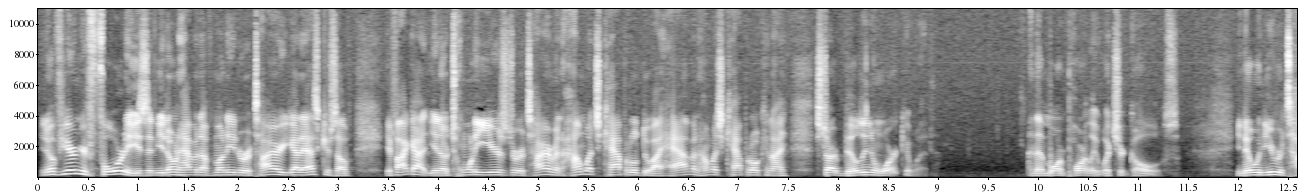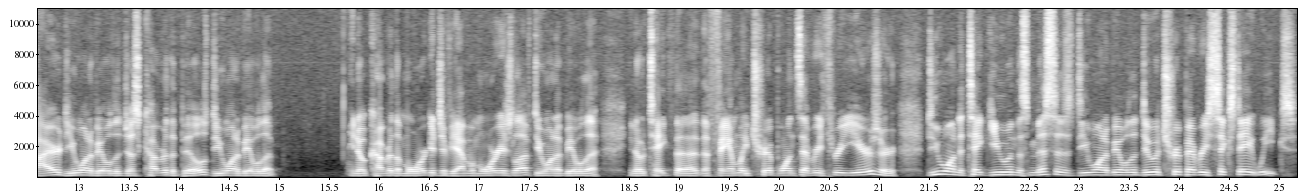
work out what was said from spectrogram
You know, if you're in your 40s and you don't have enough money to retire, you got to ask yourself, if I got, you know, 20 years to retirement, how much capital do I have and how much capital can I start building and working with? And then more importantly, what's your goals? You know, when you retire, do you want to be able to just cover the bills? Do you want to be able to you know, cover the mortgage if you have a mortgage left? Do you want to be able to, you know, take the, the family trip once every three years? Or do you want to take you and this missus, do you want to be able to do a trip every six to eight weeks?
